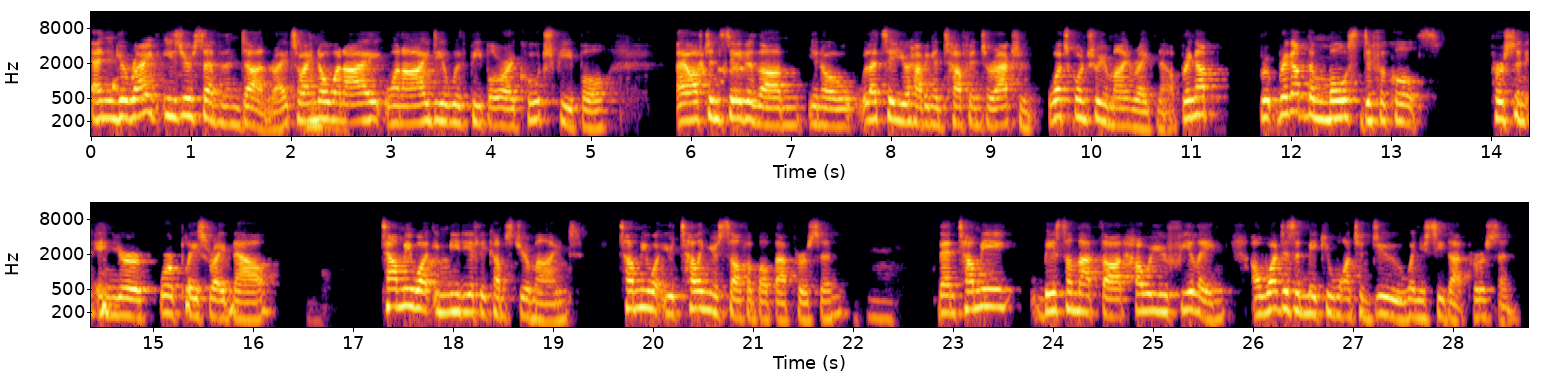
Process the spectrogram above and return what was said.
And you're right easier said than done right? So i know when i when i deal with people or i coach people i often say to them you know let's say you're having a tough interaction what's going through your mind right now? Bring up bring up the most difficult person in your workplace right now tell me what immediately comes to your mind. Tell me what you're telling yourself about that person. Mm-hmm. then tell me based on that thought how are you feeling and what does it make you want to do when you see that person?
